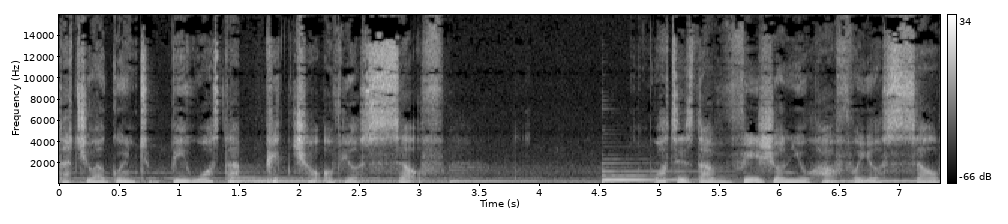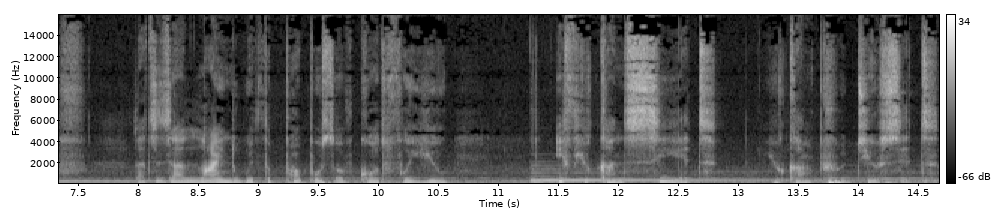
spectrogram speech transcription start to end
that you are going to be? What's that picture of yourself? What is that vision you have for yourself that is aligned with the purpose of God for you? If you can see it, you can produce it.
